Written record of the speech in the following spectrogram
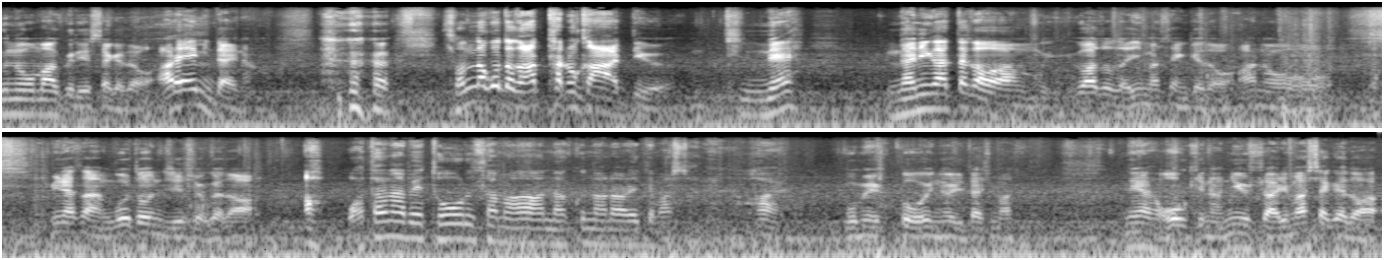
くノーマークでしたけど、あれみたいな。そんなことがあったのかっていう、ね。何があったかはわざわざ言いませんけど、あのー、皆さんご存知でしょうけど、あ、渡辺徹様亡くなられてましたね。はい。ご冥福をお祈りいたします。ね大きなニュースありましたけど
